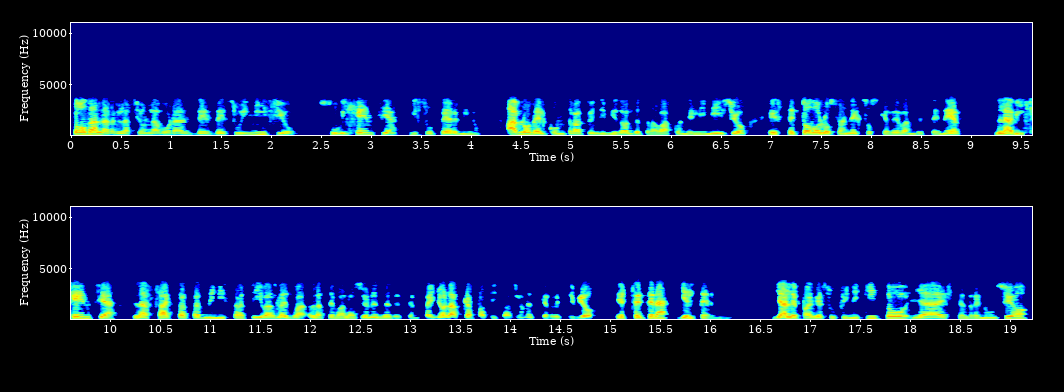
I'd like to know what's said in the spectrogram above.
toda la relación laboral desde su inicio, su vigencia y su término. Hablo del contrato individual de trabajo en el inicio, este, todos los anexos que deban de tener, la vigencia, las actas administrativas, las, evaluaciones de desempeño, las capacitaciones que recibió, etcétera, y el término. Ya le pagué su finiquito, ya este, renunció,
